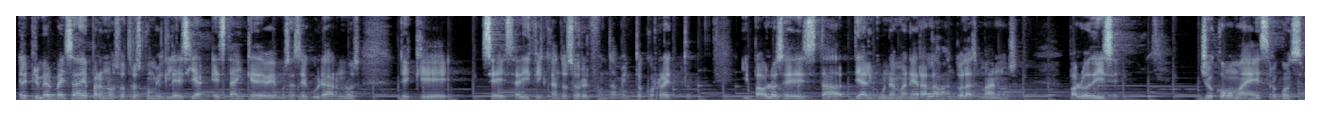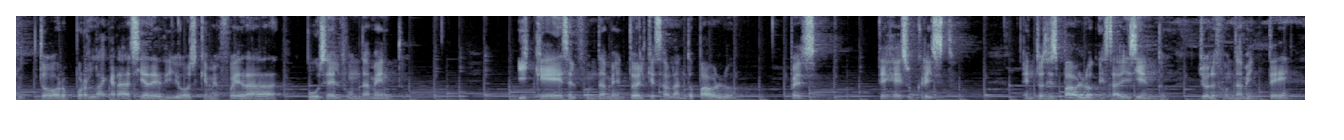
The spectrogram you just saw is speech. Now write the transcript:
El primer mensaje para nosotros como iglesia está en que debemos asegurarnos de que se está edificando sobre el fundamento correcto. Y Pablo se está de alguna manera lavando las manos. Pablo dice, yo como maestro constructor, por la gracia de Dios que me fue dada, puse el fundamento. ¿Y qué es el fundamento del que está hablando Pablo? Pues de Jesucristo. Entonces Pablo está diciendo, yo los fundamenté,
